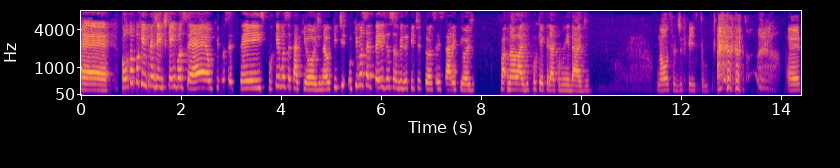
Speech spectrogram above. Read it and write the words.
É, conta um pouquinho pra gente quem você é, o que você fez, por que você tá aqui hoje, né? O que, te, o que você fez dessa vida que te trouxe a estar aqui hoje na live Por que Criar Comunidade? Nossa, difícil. é,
